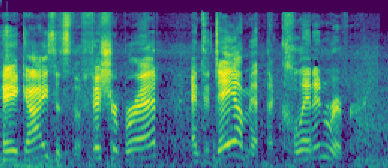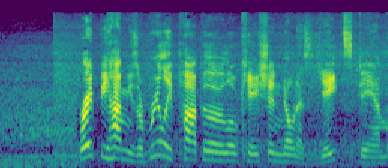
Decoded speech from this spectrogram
Hey guys, it's the Fisher Brad, and today I'm at the Clinton River. Right behind me is a really popular location known as Yates Dam,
